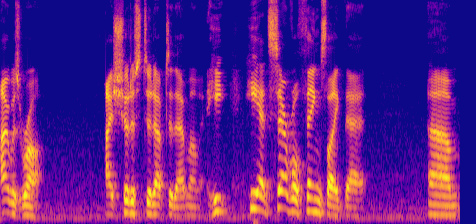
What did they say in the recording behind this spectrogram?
I was wrong. I should have stood up to that moment. He, he had several things like that. Um,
